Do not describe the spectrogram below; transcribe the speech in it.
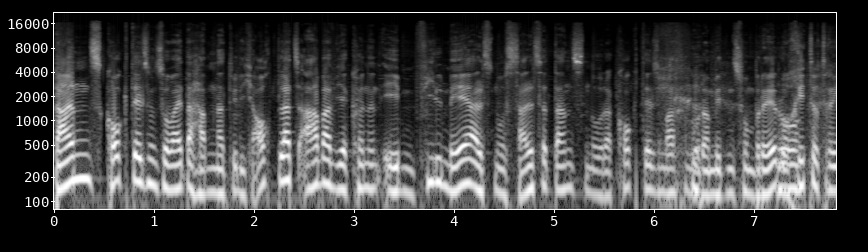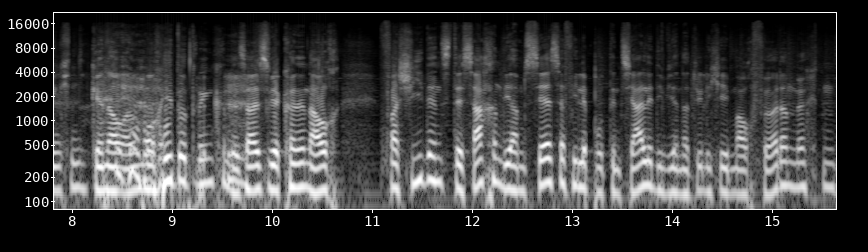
Tanz, Cocktails und so weiter haben natürlich auch Platz, aber wir können eben viel mehr als nur Salsa tanzen oder Cocktails machen oder mit einem Sombrero. Mojito trinken. Genau, Mojito trinken. Das heißt, wir können auch verschiedenste Sachen. Wir haben sehr, sehr viele Potenziale, die wir natürlich eben auch fördern möchten,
